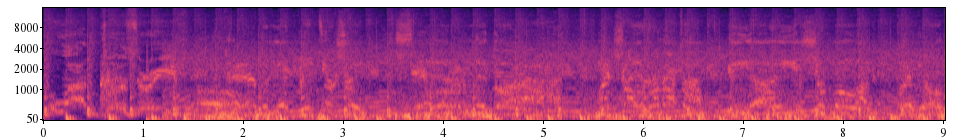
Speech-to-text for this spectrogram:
One, two, three, four. Век притихший северный город Большая граната, и я еще молод Плывем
